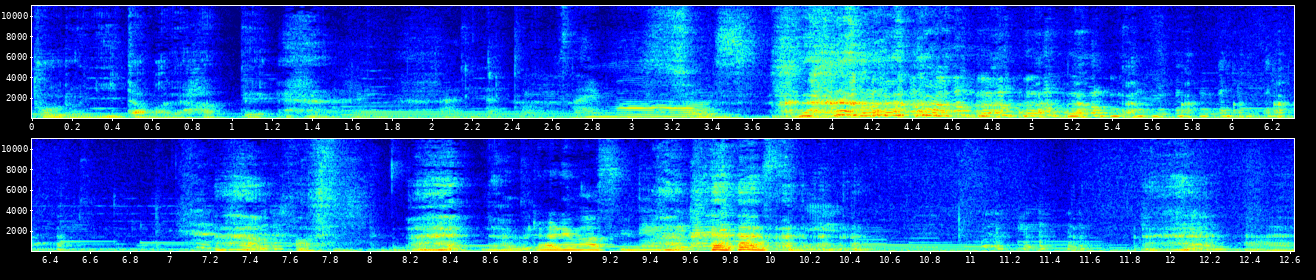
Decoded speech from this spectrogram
プールに板まで張って。はい。ありがとうございそうまですす 殴られますよ、殴られますね。は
